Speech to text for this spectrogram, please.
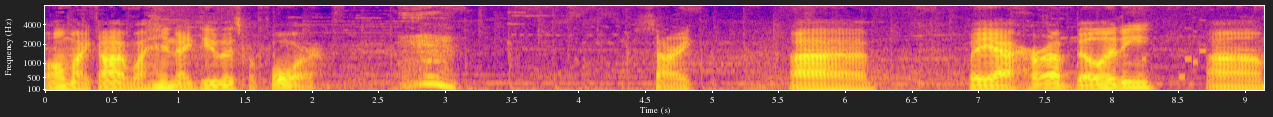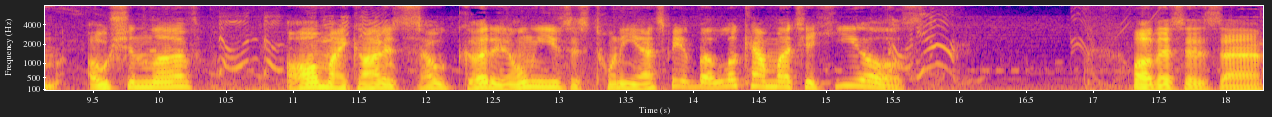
oh my god, why didn't I do this before? Sorry. Uh, but yeah, her ability, um, Ocean Love, oh my god, it's so good. It only uses 20 SP, but look how much it heals. Well, this is a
